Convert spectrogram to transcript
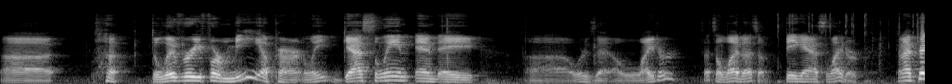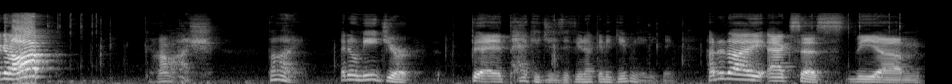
Uh, delivery for me, apparently. Gasoline and a, uh, what is that, a lighter? That's a lighter. That's a big-ass lighter. Can I pick it up? Gosh. Fine. I don't need your packages if you're not going to give me anything. How did I access the, um...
